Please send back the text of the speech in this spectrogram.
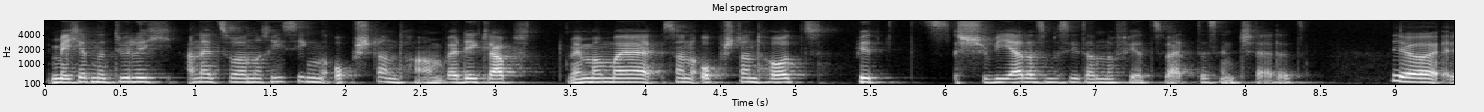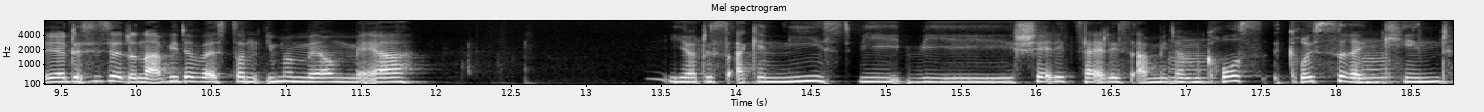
ich möchte natürlich auch nicht so einen riesigen Abstand haben, weil ich glaube, wenn man mal so einen Abstand hat, wird es schwer, dass man sich dann noch für ein zweites entscheidet. Ja, ja, das ist ja dann auch wieder, weil es dann immer mehr und mehr ja, das auch genießt, wie, wie schön die Zeit ist, auch mit einem groß, größeren Kind.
